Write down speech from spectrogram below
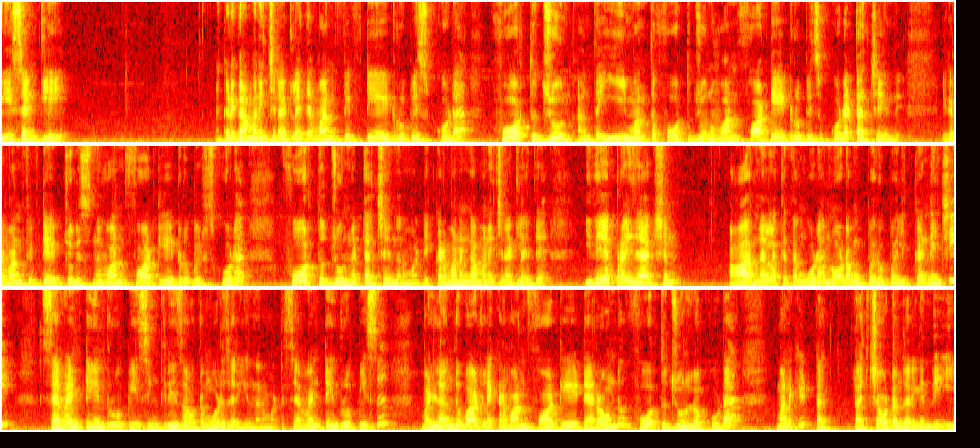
Recently ఇక్కడ గమనించినట్లయితే వన్ ఫిఫ్టీ ఎయిట్ రూపీస్ కూడా ఫోర్త్ జూన్ అంటే ఈ month fourth June one forty eight రూపీస్కి కూడా టచ్ అయింది. ఇక్కడ వన్ ఫిఫ్టీ ఎయిట్ చూపిస్తుంది వన్ ఫార్టీ ఎయిట్ రూపీస్ కూడా ఫోర్త్ జూన్ టచ్ అయింది అనమాట ఇక్కడ మనం గమనించినట్లయితే ఇదే ప్రైజ్ యాక్షన్ ఆరు నెలల క్రితం కూడా నూట ముప్పై రూపాయలు. ఇక్కడి నుంచి సెవెంటీన్ రూపీస్ ఇంక్రీజ్ అవటం కూడా జరిగిందనమాట సెవెంటీన్ రూపీస్ మళ్ళీ అందుబాటులో ఇక్కడ one forty eight around fourth జూన్లో కూడా మనకి టచ్ టచ్ అవటం జరిగింది. ఈ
